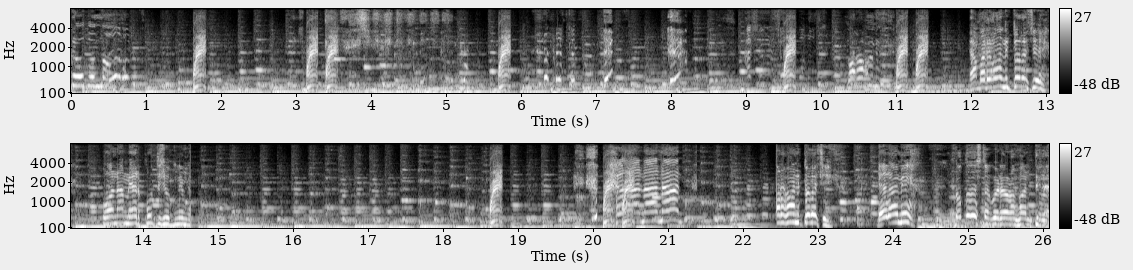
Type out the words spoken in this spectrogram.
দেওয়ার জন্য। আমার অনেক চলেছে ও নাম এর প্রতিশোধ নিব। quack না না। অনেক চলেছে এর আমি কত চেষ্টা করে মান তুলে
